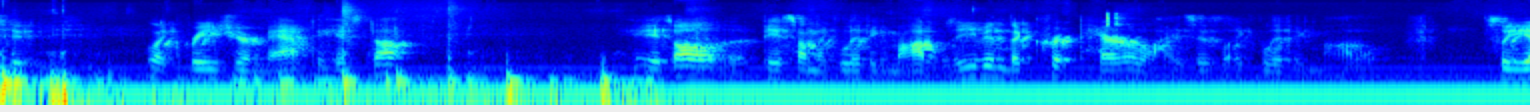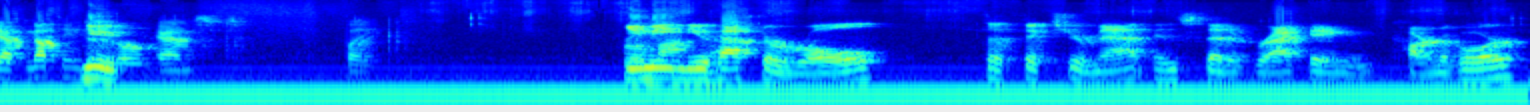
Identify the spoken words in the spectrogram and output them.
to like raise your map to hit stuff, it's all based on like living models. Even the crit paralyze is like living model. So you have nothing to You- go against like you mean you have to roll to fix your mat instead of racking carnivore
